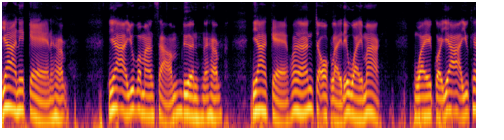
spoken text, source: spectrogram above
หญ้าเนี่ยแก่นะครับหญ้าอายุประมาณ 3 เดือนนะครับหญ้าแก่เพราะฉะนั้นจะออกไหลได้ไวมาก ไวกว่าหญ้าอายุแค่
